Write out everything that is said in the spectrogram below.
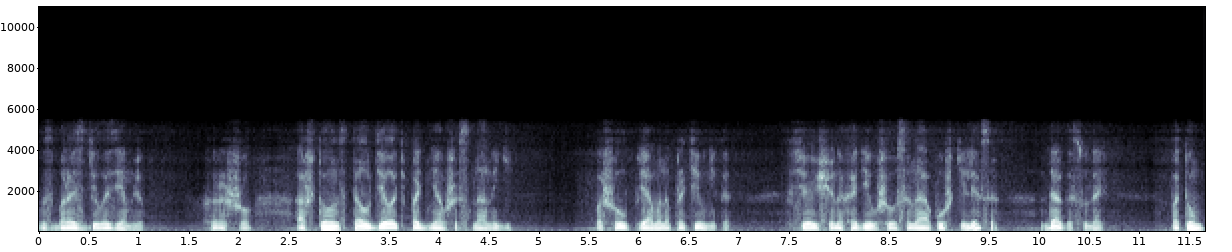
взбороздила землю. Хорошо. А что он стал делать, поднявшись на ноги? Пошел прямо на противника. Все еще находившегося на опушке леса? Да, государь. Потом,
